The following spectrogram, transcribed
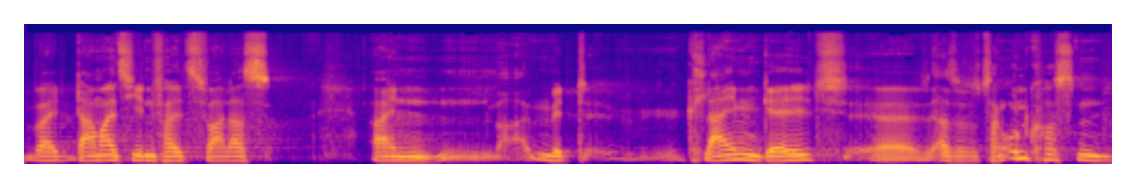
weil damals jedenfalls war das ein mit kleinem Geld, äh, also sozusagen Unkosten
